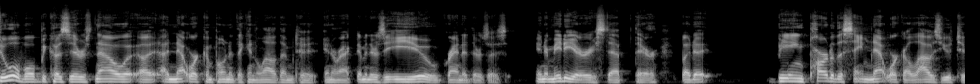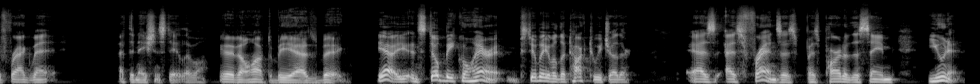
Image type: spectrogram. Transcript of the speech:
doable because there's now a, a, network component that can allow them to interact. I mean, there's the EU. Granted, there's an intermediary step there, but it, being part of the same network allows you to fragment at the nation state level. It don't have to be as big. Yeah, and still be coherent, still be able to talk to each other as as friends, as as part of the same unit.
